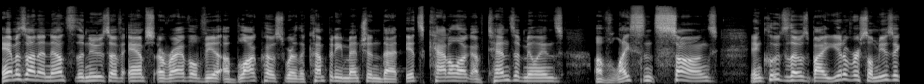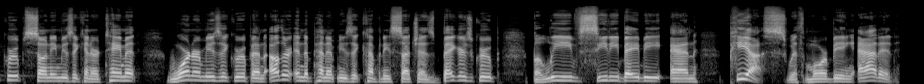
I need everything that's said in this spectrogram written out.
Amazon announced the news of AMP's arrival via a blog post where the company mentioned that its catalog of tens of millions of licensed songs includes those by Universal Music Group, Sony Music Entertainment, Warner Music Group, and other independent music companies such as Beggars Group, Believe, CD Baby, and Pias, with more being added.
